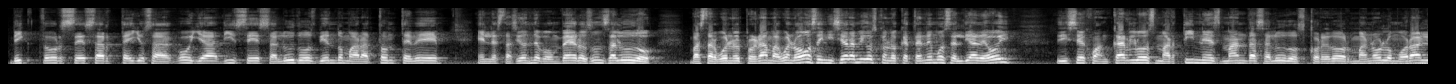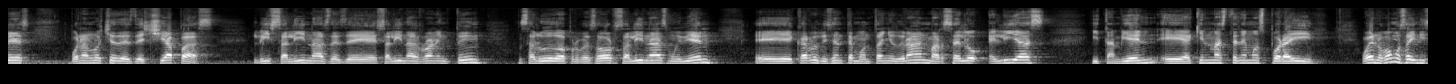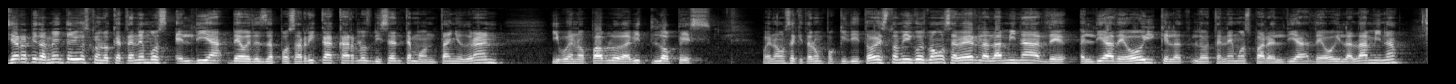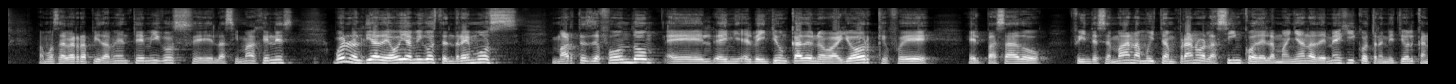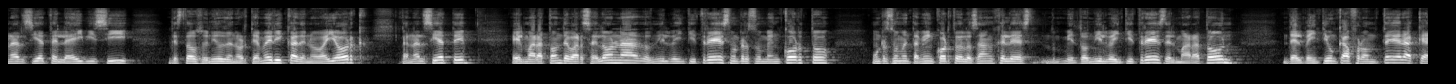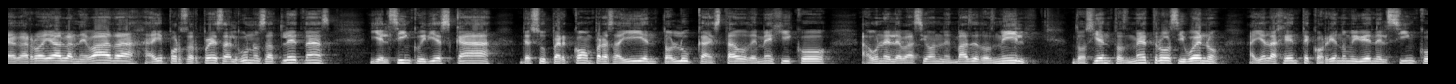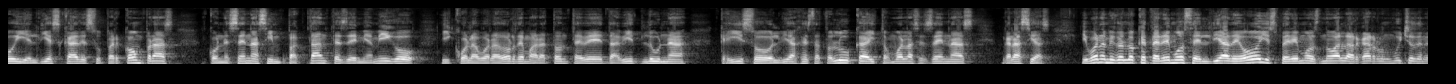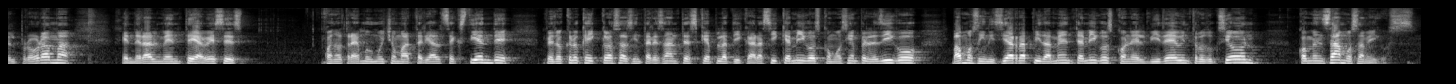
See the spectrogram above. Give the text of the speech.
Víctor César Tello Zagoya dice saludos viendo Maratón TV en la estación de bomberos, un saludo, va a estar bueno el programa. Bueno, vamos a iniciar amigos con lo que tenemos el día de hoy. Dice Juan Carlos Martínez, manda saludos, corredor Manolo Morales, buenas noches desde Chiapas. Luis Salinas desde Salinas Running Team. Un saludo al profesor Salinas, muy bien. Eh, Carlos Vicente Montaño Durán, Marcelo Elías y también, eh, ¿a quién más tenemos por ahí? Bueno, vamos a iniciar rápidamente, amigos, con lo que tenemos el día de hoy. Desde Poza Rica, Carlos Vicente Montaño Durán y bueno, Pablo David López. Bueno, vamos a quitar un poquitito esto, amigos. Vamos a ver la lámina del día de hoy, que lo tenemos para el día de hoy, la lámina. Vamos a ver rápidamente, amigos, eh, las imágenes. Bueno, el día de hoy, amigos, tendremos martes de fondo, el, 21K de Nueva York, que fue el pasado fin de semana, muy temprano, a las 5 de la mañana de México, transmitió el Canal 7, la ABC de Estados Unidos de Norteamérica, de Nueva York, Canal 7, el Maratón de Barcelona 2023, un resumen corto, un resumen también corto de Los Ángeles 2023, del Maratón, del 21K Frontera que agarró allá la Nevada, ahí por sorpresa algunos atletas, y el 5 y 10K de Supercompras ahí en Toluca, Estado de México, a una elevación de más de 2200 metros. Y bueno, allá la gente corriendo muy bien el 5 y el 10K de Supercompras, con escenas impactantes de mi amigo y colaborador de Maratón TV, David Luna, que hizo el viaje hasta Toluca y tomó las escenas. Gracias. Y bueno, amigos, lo que tenemos el día de hoy, esperemos no alargarnos mucho en el programa. Generalmente a veces cuando traemos mucho material se extiende, pero creo que hay cosas interesantes que platicar. Así que amigos, como siempre les digo, vamos a iniciar rápidamente amigos con el video introducción. Comenzamos amigos.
